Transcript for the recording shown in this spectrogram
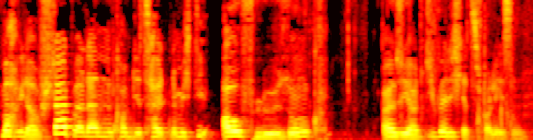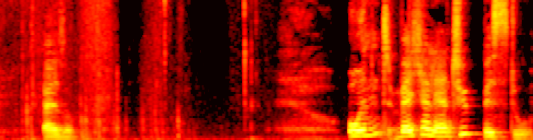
mach wieder auf Start, weil dann kommt jetzt halt nämlich die Auflösung. Also ja, die werde ich jetzt vorlesen. Also. Und welcher Lerntyp bist du?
